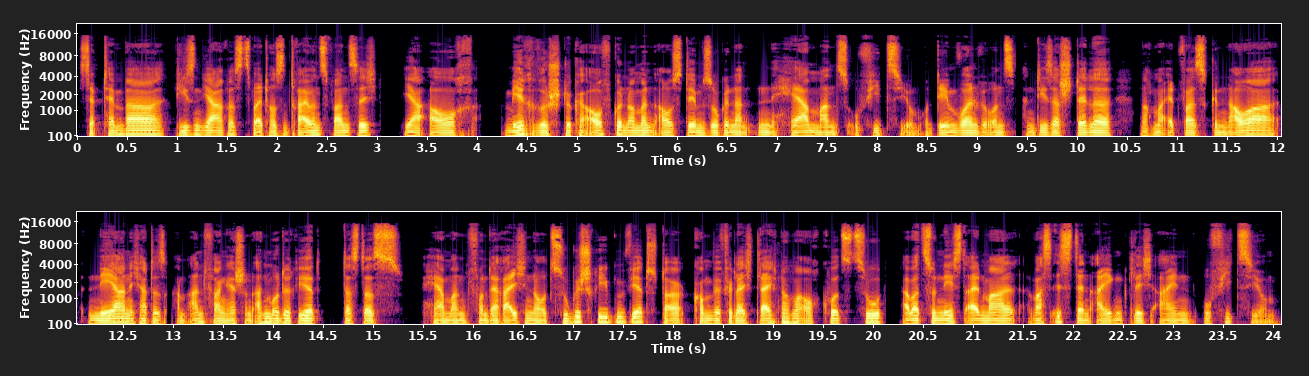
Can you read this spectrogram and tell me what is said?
September diesen Jahres 2023 ja auch mehrere Stücke aufgenommen aus dem sogenannten Hermanns-Offizium. Und dem wollen wir uns an dieser Stelle nochmal etwas genauer nähern. Ich hatte es am Anfang ja schon anmoderiert, dass das Hermann von der Reichenau zugeschrieben wird. Da kommen wir vielleicht gleich nochmal auch kurz zu. Aber zunächst einmal, was ist denn eigentlich ein Offizium?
